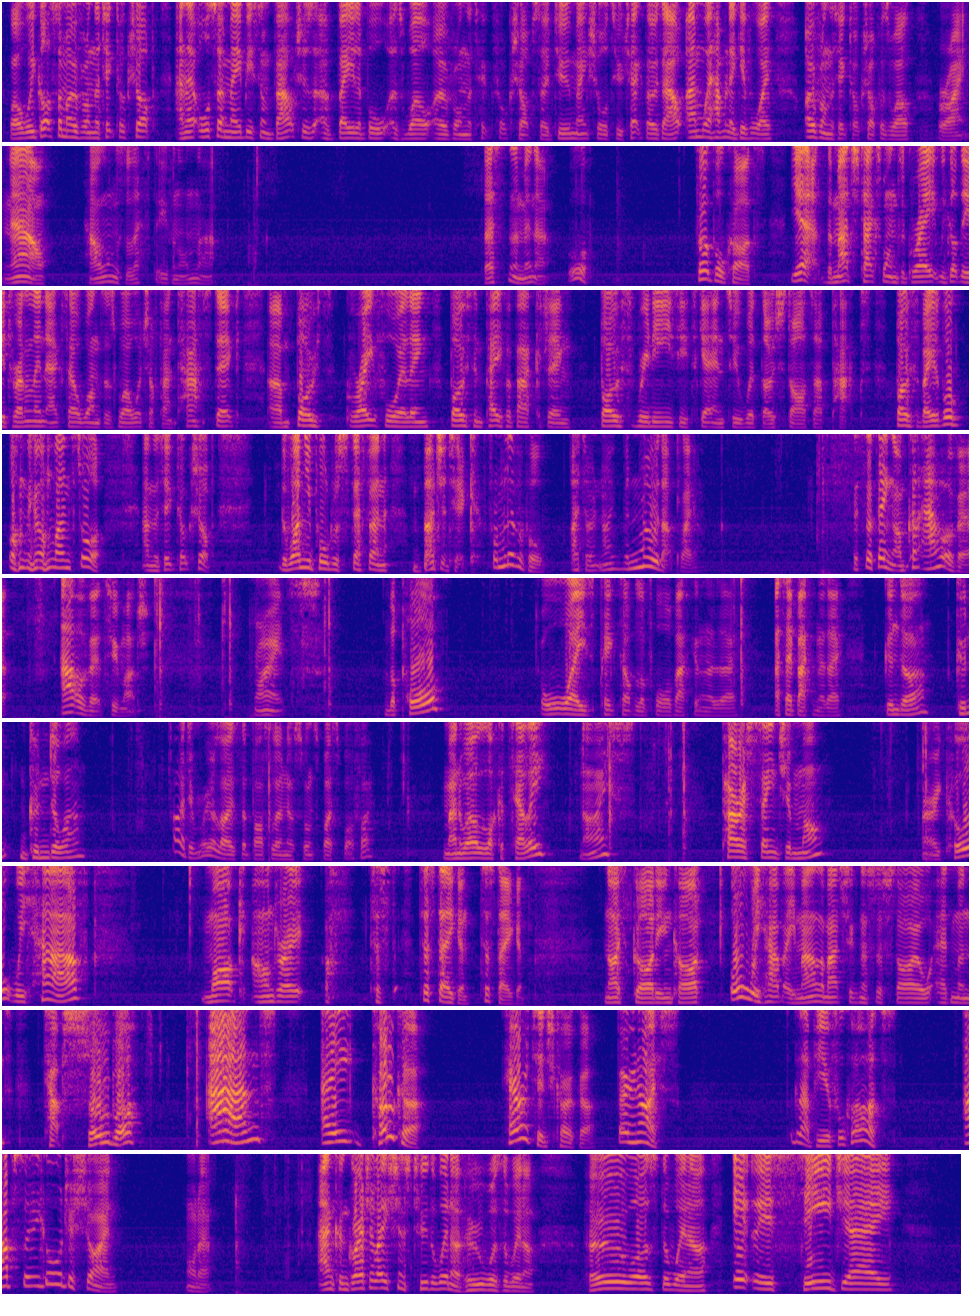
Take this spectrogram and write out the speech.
Well, we got some over on the TikTok shop, and there also may be some vouchers available as well over on the TikTok shop. So do make sure to check those out. And we're having a giveaway over on the TikTok shop as well right now. How long's left even on that? Less than a minute. Ooh. Football cards. Yeah, the Match Attax ones are great. We got the Adrenaline XL ones as well, which are fantastic. Um, both great foiling, both in paper packaging, both really easy to get into with those starter packs. Both available on the online store and the TikTok shop. The one you pulled was Stefan Bajcetic from Liverpool. I don't even know that player. It's the thing, I'm kind of out of it. Out of it too much. Right. Laporte. Always picked up Laporte back in the day. I say back in the day. Gundogan? Gun- Gundogan? Oh, I didn't realise that Barcelona was sponsored by Spotify. Manuel Locatelli. Nice. Paris Saint Germain. Very cool. We have Mark Andre ter Stegen. Testegen. Nice Guardian card. Oh, we have a man of the match signature style Edmond Tapsoba and a Coca. Heritage Coca. Very nice. Look at that beautiful card. Absolutely gorgeous shine on it. And congratulations to the winner. Who was the winner? Who was the winner? It is CJ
